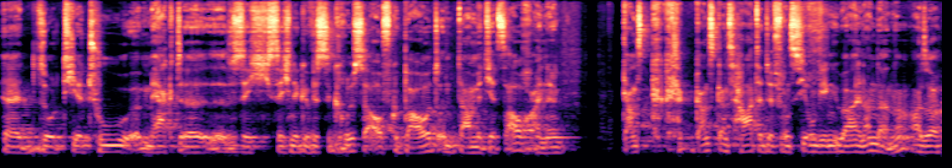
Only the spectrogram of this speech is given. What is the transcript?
äh, so Tier 2 Märkte sich, sich eine gewisse Größe aufgebaut und damit jetzt auch eine ganz, ganz, ganz harte Differenzierung gegenüber allen anderen. Ne? Also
